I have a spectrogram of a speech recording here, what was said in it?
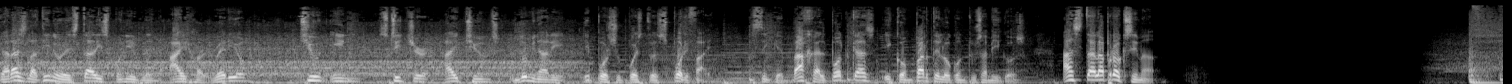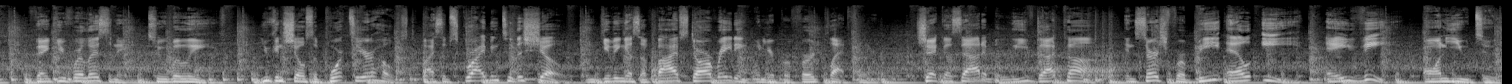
Garage Latino está disponible en iHeartRadio, TuneIn, Stitcher, iTunes, Luminary y por supuesto Spotify. Así que baja el podcast y compártelo con tus amigos. Hasta la próxima. Thank you for listening to Believe. You can show support to your host by subscribing to the show and giving us a five-star rating on your preferred platform. Check us out at Believe.com and search for B L E A V on YouTube.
